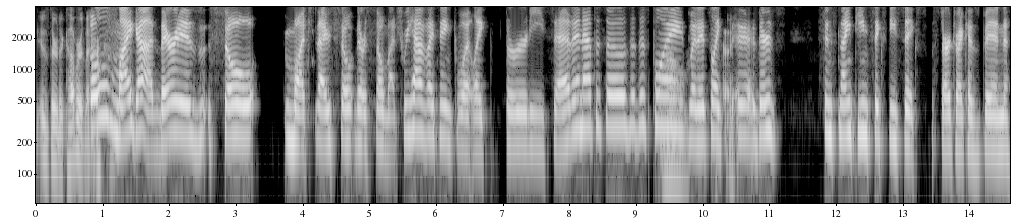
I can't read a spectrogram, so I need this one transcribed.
is there to cover there? Oh my god, there is so much. There's so there's so much. We have, I think, what like 37 episodes at this point, Wow. but it's like uh, there's since 1966, Star Trek has been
